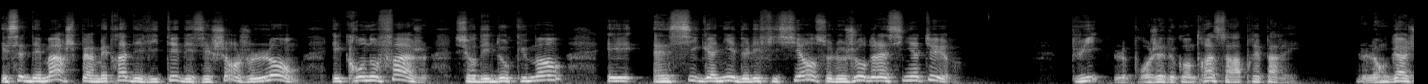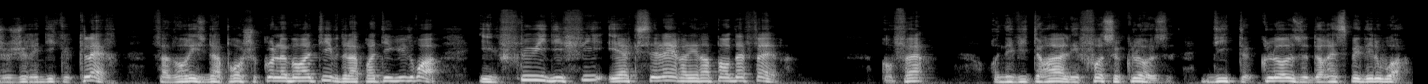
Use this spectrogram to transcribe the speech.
et cette démarche permettra d'éviter des échanges longs et chronophages sur des documents et ainsi gagner de l'efficience le jour de la signature. Puis le projet de contrat sera préparé. Le langage juridique clair favorise une approche collaborative de la pratique du droit. Il fluidifie et accélère les rapports d'affaires. Enfin, on évitera les fausses clauses, dites clauses de respect des lois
